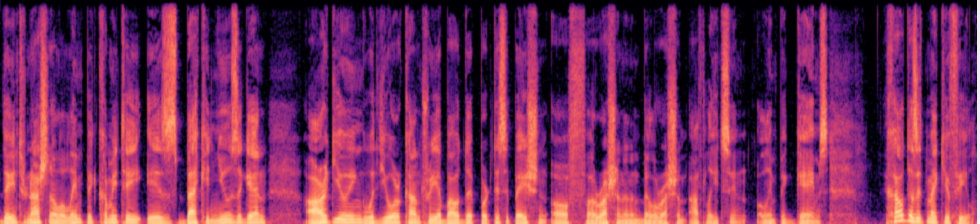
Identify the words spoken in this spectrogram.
the International Olympic Committee is back in news again, arguing with your country about the participation of uh, Russian and Belarusian athletes in Olympic Games. How does it make you feel?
